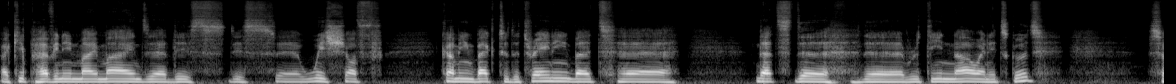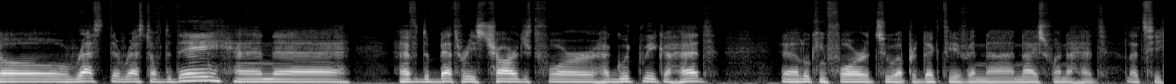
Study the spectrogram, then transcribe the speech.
I keep having in my mind uh, this this uh, wish of coming back to the training, but that's the the routine now, and it's good. So rest the rest of the day and uh, have the batteries charged for a good week ahead. Uh, looking forward to a productive and uh, nice one ahead. Let's see.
